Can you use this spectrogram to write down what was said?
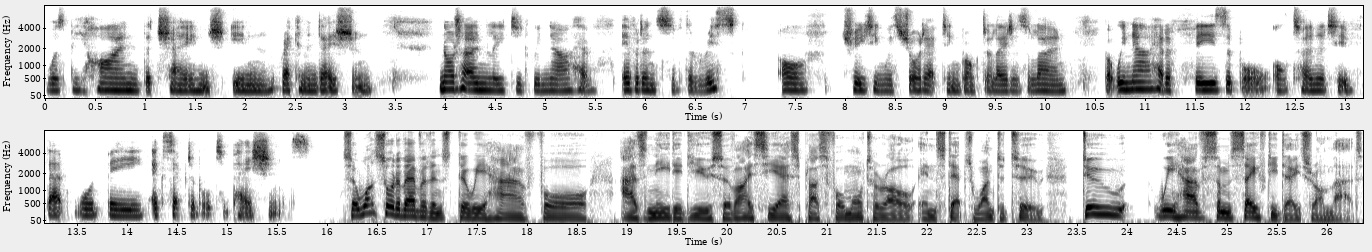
was behind the change in recommendation. Not only did we now have evidence of the risk of treating with short acting bronchodilators alone, but we now had a feasible alternative that would be acceptable to patients. So, what sort of evidence do we have for as needed use of ICS plus formoterol in steps one to two? Do we have some safety data on that?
